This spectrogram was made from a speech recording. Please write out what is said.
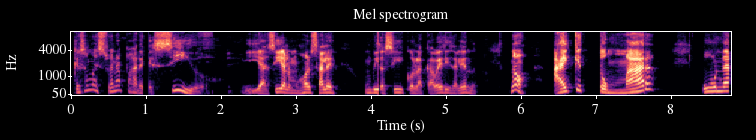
que eso me suena parecido. Y así a lo mejor sale un video así con la cabeza y saliendo. No, hay que tomar una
